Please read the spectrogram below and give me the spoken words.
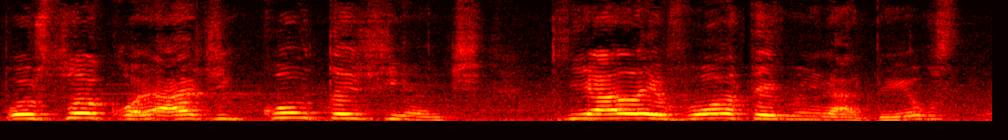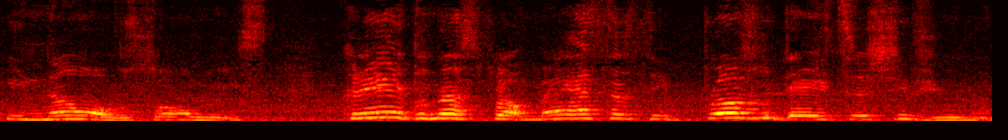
por sua coragem contagiante, que a levou a temer a Deus e não aos homens, crendo nas promessas e providências divinas.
